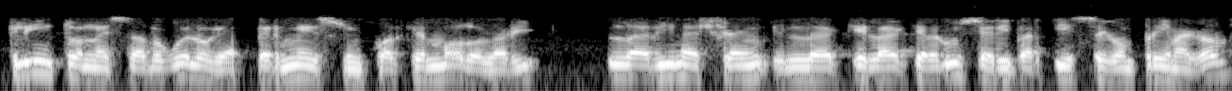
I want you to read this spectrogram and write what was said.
Clinton è stato quello che ha permesso in qualche modo la, la che, la, che, la, Russia ripartisse con Primakov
